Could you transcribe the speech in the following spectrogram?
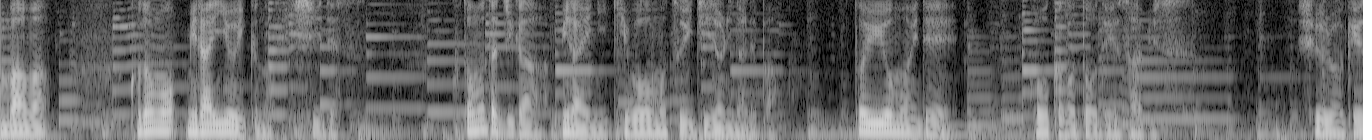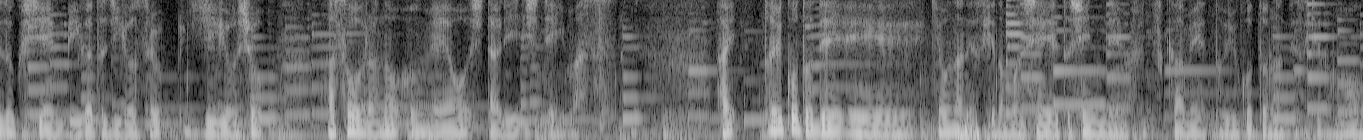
んばんは。子供未来有育の石井です。子供たちが未来に希望を持つ一助になればという思いで放課後等デイサービス。就労継続支援 B 型事業所事業所アソーラの運営をしたりしています。はい。ということで、えー、今日なんですけども、えー、と新年2日目ということなんですけども、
